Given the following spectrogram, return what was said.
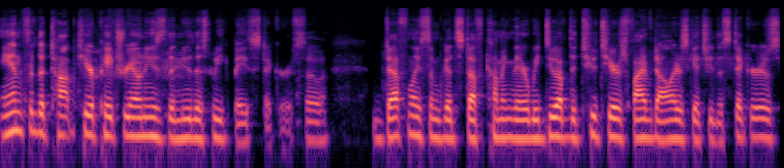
and for the top tier Patreonies, the new this week base sticker. So definitely some good stuff coming there. We do have the two tiers, five dollars gets you the stickers,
